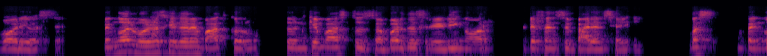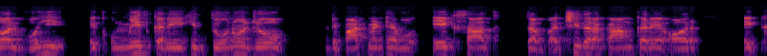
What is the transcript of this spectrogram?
वॉरियर्स से। बंगाल वॉरियर्स की अगर मैं बात करूँ तो उनके पास तो ज़बरदस्त रेडिंग और डिफेंसिव बैलेंस है ही। बस बंगाल वही एक उम्मीद करेगी कि दोनों जो डिपार्टमेंट है वो एक साथ जब अच्छी तरह काम करे और एक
